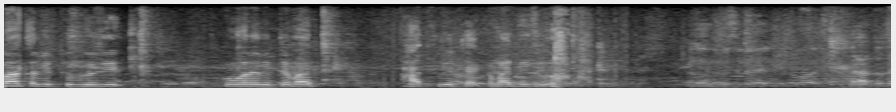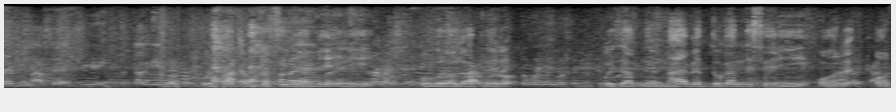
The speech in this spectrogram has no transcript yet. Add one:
মাথার পিঠে ঘুষি, কোমরের পিঠে মার, হাতের পিঠে একটা মার দিয়েছিল আমি দোকান দিছে, হি, ওর ওর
